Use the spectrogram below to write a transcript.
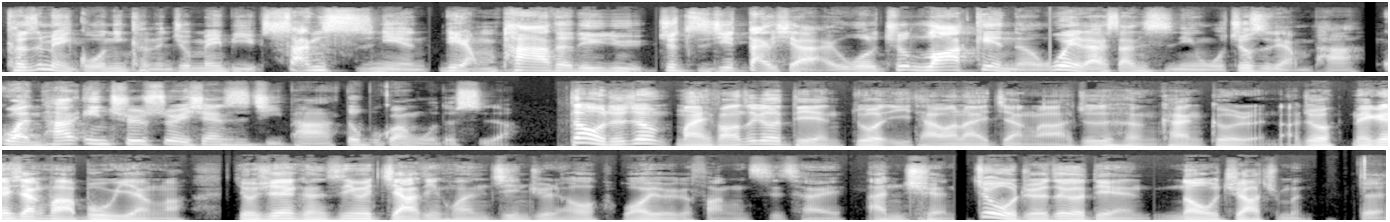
可是美国你可能就 maybe 三十年两趴的利率就直接带下来，我就 lock in 了，未来三十年我就是两趴，管它 interest rate 现在是几趴都不关我的事啊。但我觉得就买房这个点，如果以台湾来讲啦，就是很看个人啦，就每个人想法不一样啊。有些人可能是因为家庭环境觉得哦，我要有一个房子才安全。就我觉得这个点 no judgment。对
